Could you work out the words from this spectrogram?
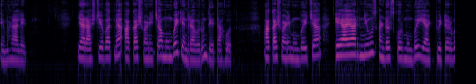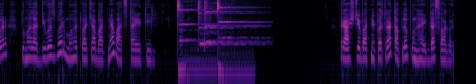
ते म्हणाले. या राष्ट्रीय बातम्या आकाशवाणीच्या मुंबई केंद्रावरून देत आहोत. आकाशवाणी मुंबईच्या एआयआर न्यूज अंडरस्कोर मुंबई या ट्विटरवर तुम्हाला दिवसभर महत्त्वाच्या बातम्या वाचता येतील. राष्ट्रीय बातमीपत्रात आपलं पुन्हा एकदा स्वागत.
